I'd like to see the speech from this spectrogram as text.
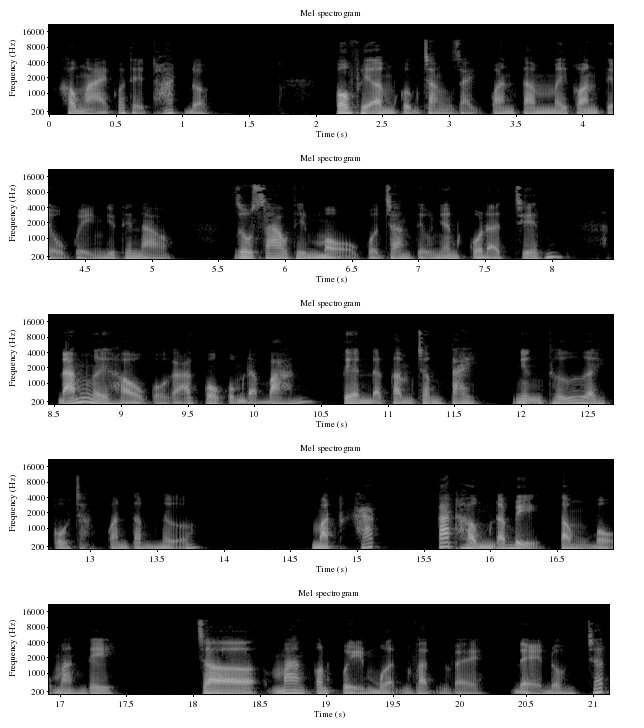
không ai có thể thoát được. Cố phi âm cũng chẳng dành quan tâm mấy con tiểu quỷ như thế nào. Dù sao thì mộ của Trang Tiểu Nhân cô đã chiếm. Đám người hầu của gã cô cũng đã bán. Tiền đã cầm trong tay. Những thứ ấy cô chẳng quan tâm nữa. Mặt khác, Cát Hồng đã bị tổng bộ mang đi. Chờ mang con quỷ mượn vận về để đối chất.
